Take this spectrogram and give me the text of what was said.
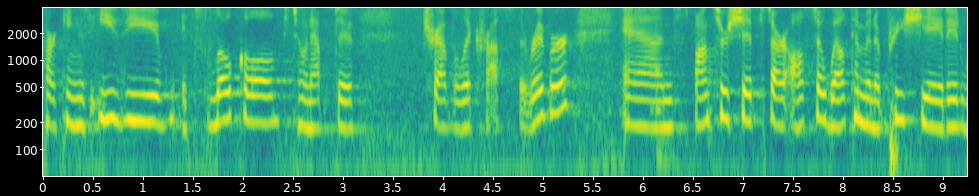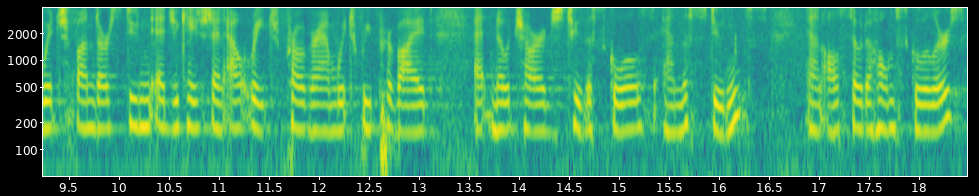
Parking's easy, it's local, you don't have to travel across the river. And sponsorships are also welcome and appreciated, which fund our student education and outreach program, which we provide at no charge to the schools and the students, and also to homeschoolers.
